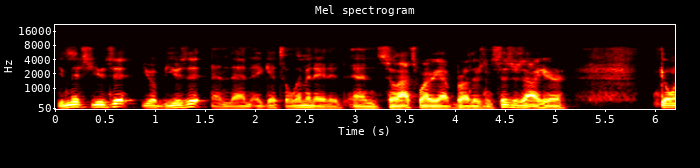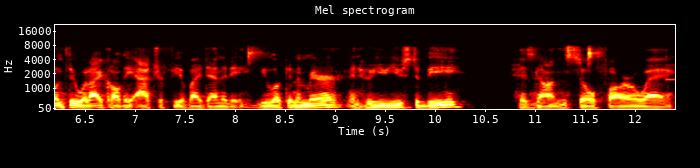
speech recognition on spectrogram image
You misuse it, you abuse it, and then it gets eliminated. And so that's why we have brothers and sisters out here going through what I call the atrophy of identity. You look in the mirror, and who you used to be has gotten so far away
